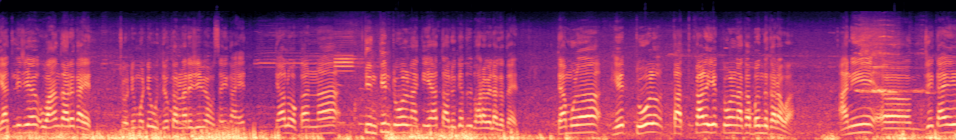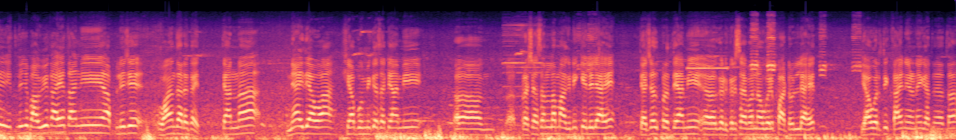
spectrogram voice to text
यातले जे वाहनधारक आहेत छोटे मोठे उद्योग करणारे जे व्यावसायिक आहेत त्या लोकांना तीन तीन टोळ नाके ह्या तालुक्यातच भरावे लागत आहेत. त्यामुळं हे टोळ तात्काळ एक टोळ नाका बंद करावा. आणि जे काय इथले जे भाविक आहेत आणि आपले जे वाहनधारक आहेत त्यांना न्याय द्यावा. ह्या भूमिकेसाठी आम्ही प्रशासनाला मागणी केलेली आहे. त्याच्याच प्रति आम्ही गडकरी साहेबांना वगैरे पाठवलेले आहेत. यावरती काय निर्णय घेता जाता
